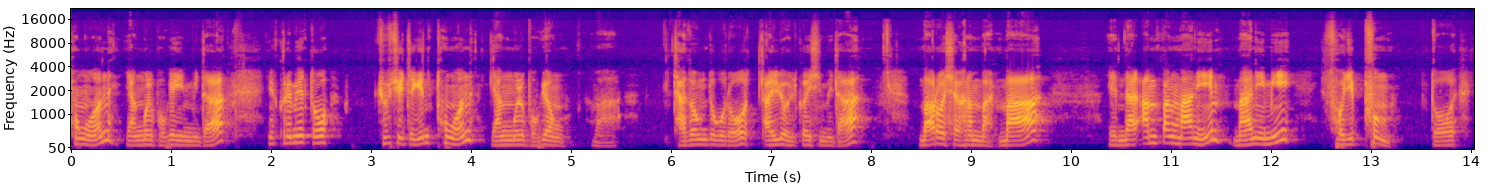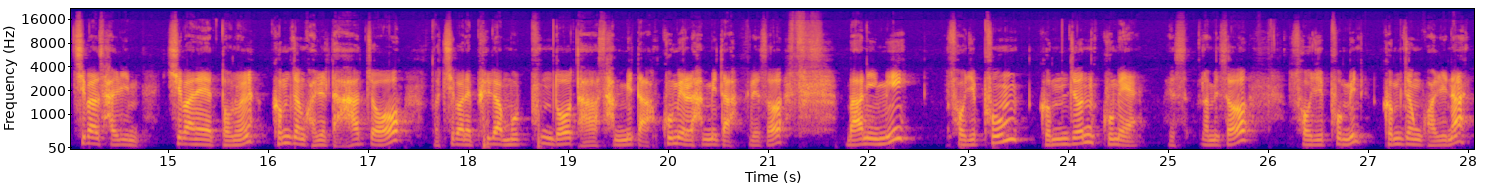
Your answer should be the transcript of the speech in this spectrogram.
통원, 약물 복용입니다. 예, 그러면 또 규칙적인 통원, 약물 복용 아마 자동적으로 딸려올 것입니다. 마로 시작하는 말, 마, 옛날 안방 마님, 마님이 소지품, 또 집안 살림, 집안의 돈을 금전 관리를 다 하죠. 또 집안에 필요한 물품도 다 삽니다. 구매를 합니다. 그래서 마님이 소지품, 금전 구매, 그러면서 소지품 및 금전 관리나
